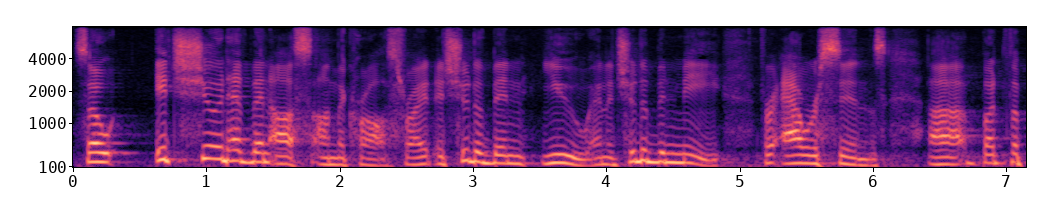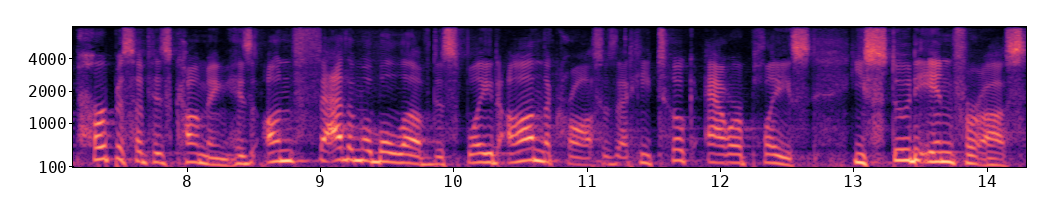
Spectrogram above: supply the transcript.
So it should have been us on the cross, right? It should have been you and it should have been me for our sins. Uh, but the purpose of his coming, his unfathomable love displayed on the cross, is that he took our place. He stood in for us.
